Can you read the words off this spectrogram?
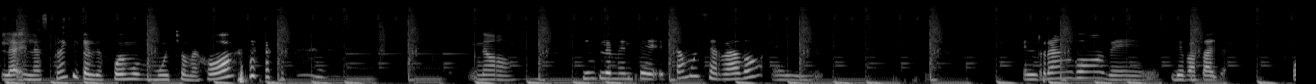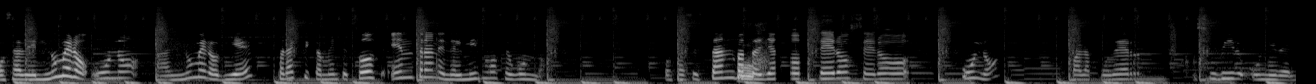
la- en las prácticas le fue mu- mucho mejor. no, simplemente está muy cerrado el, el rango de, de batalla. O sea, del número 1 al número 10, prácticamente todos entran en el mismo segundo. O sea, se están batallando 0, 0, 1 para poder subir un nivel,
